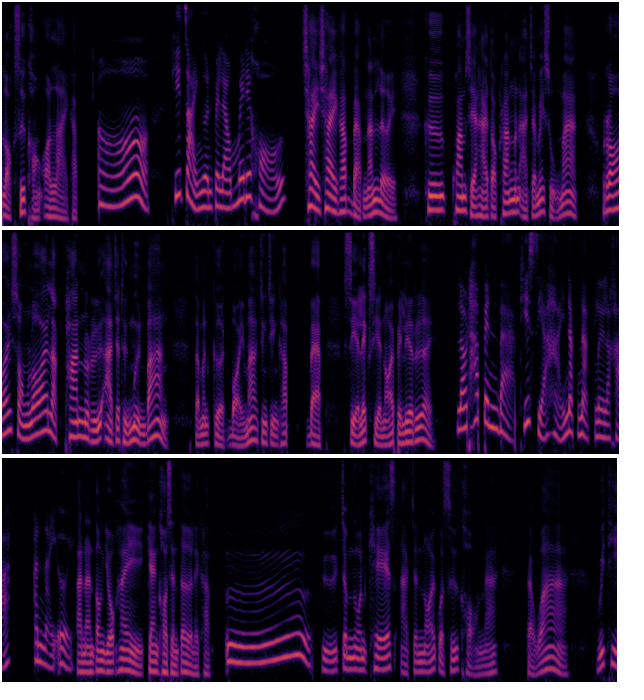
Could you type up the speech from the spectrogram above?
หลอกซื้อของออนไลน์ครับ อ๋อ ที่จ่ายเงินไปแล้วไม่ได้ของ ใช่ใช่ครับ แบบนั้นเลย คือความเสียหายต่อครั้งมันอาจจะไม่สูงมากร้อยสองร้อยหลักพันหรืออาจจะถึงหมื่นบ้าง แต่มันเกิดบ่อยมากจริง ๆ ครับ แบบเสียเล็กเสียน้อยไปเรื่อยแล้วถ้าเป็นแบบที่เสียหายหนัก ๆ เลยล่ะคะ อันไหนเอ่ยๆอันนั้นต้องยกให้แกง call center เลยครับ อืมคือจำนวนเคสอาจจะน้อยกว่าซื้อของนะ แต่ว่าวิธี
